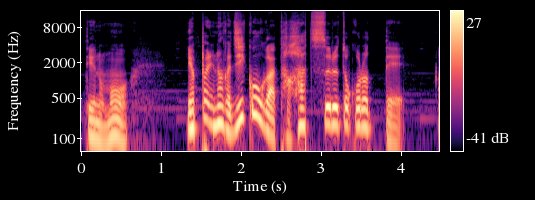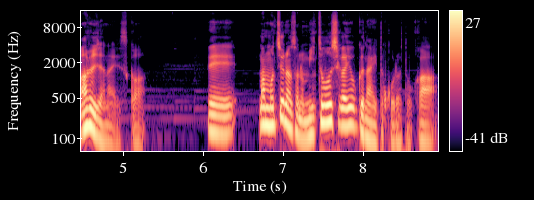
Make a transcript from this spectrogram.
っていうのも、やっぱりなんか事故が多発するところってあるじゃないですか。で、まあもちろんその見通しが良くないところとか、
